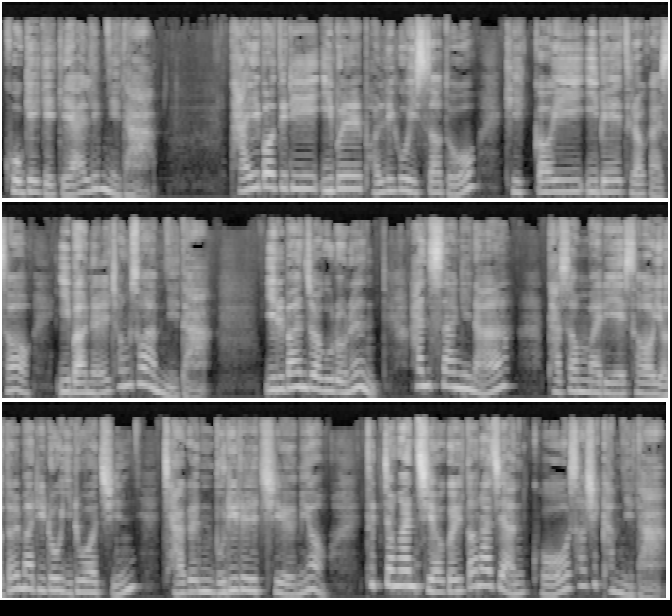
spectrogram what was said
고객에게 알립니다. 다이버들이 입을 벌리고 있어도 기꺼이 입에 들어가서 입안을 청소합니다. 일반적으로는 한 쌍이나 다섯 마리에서 여덟 마리로 이루어진 작은 무리를 지으며 특정한 지역을 떠나지 않고 서식합니다.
